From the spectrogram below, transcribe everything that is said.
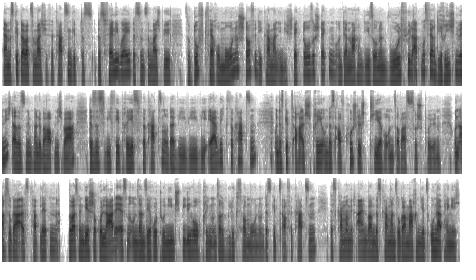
Ähm, es gibt aber zum Beispiel für Katzen gibt es das Fellyweight, das sind zum Beispiel so Duftpheromone-Stoffe, die kann man in die Steckdose stecken und dann machen die so eine Wohlfühlatmosphäre, die riechen wir nicht, also das nimmt man überhaupt nicht wahr. Das ist wie Febres für Katzen oder wie, wie, wie Airwick für Katzen. Und das gibt es auch als Spray, um das auf Kuscheltiere und sowas zu sprühen. Und auch sogar als Tabletten, sowas, wenn wir Schokolade essen, unseren Serotoninspiegel hochbringen, unsere Glückshormone. Und das gibt es auch für Katzen. Das kann man mit einbauen, das kann man sogar machen, jetzt unabhängig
